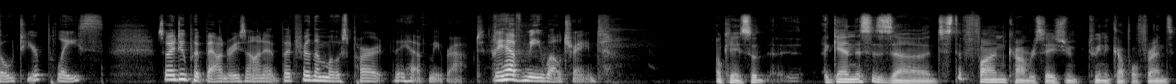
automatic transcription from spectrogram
go to your place. So I do put boundaries on it, but for the most part, they have me wrapped. They have me well trained. Okay, so again, this is uh, just a fun conversation between a couple friends.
